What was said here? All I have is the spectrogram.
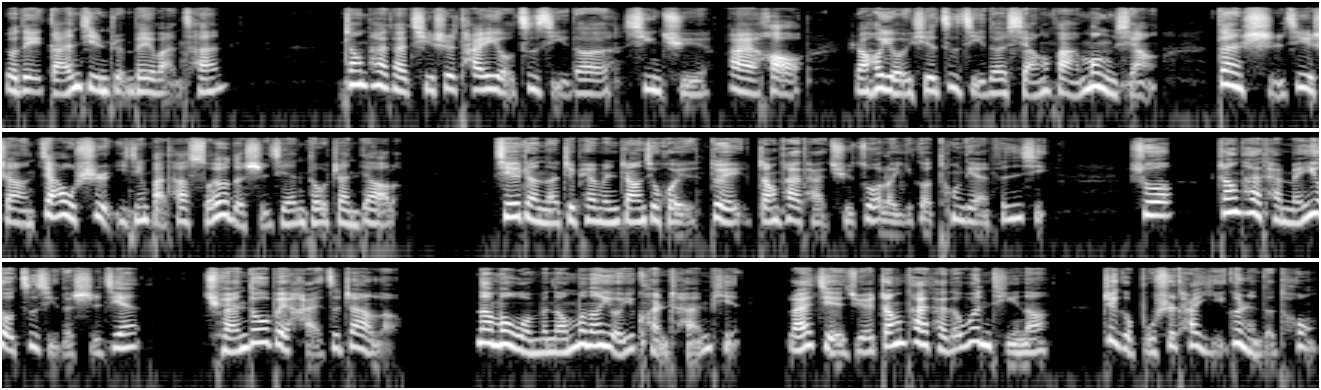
又得赶紧准备晚餐。张太太其实她也有自己的兴趣爱好，然后有一些自己的想法梦想，但实际上家务事已经把她所有的时间都占掉了。接着呢，这篇文章就会对张太太去做了一个痛点分析，说张太太没有自己的时间，全都被孩子占了。那么我们能不能有一款产品来解决张太太的问题呢？这个不是她一个人的痛。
